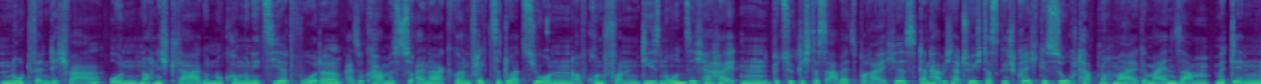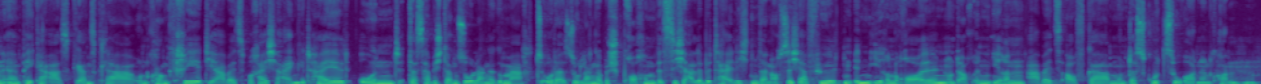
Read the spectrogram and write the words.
notwendig war und noch nicht klar genug kommuniziert wurde. Also kam es zu einer Konfliktsituation aufgrund von diesen Unsicherheiten bezüglich des Arbeitsbereiches. Dann habe ich natürlich das Gespräch gesucht, habe nochmal gemeinsam mit den äh, PKAs ganz klar und konkret die Arbeitsbereiche eingeteilt und das habe ich dann so lange gemacht oder so lange besprochen, bis sich alle Beteiligten dann auch sicher fühlten in ihren Rollen und auch in ihren Arbeitsaufgaben und das gut zuordnen konnten.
